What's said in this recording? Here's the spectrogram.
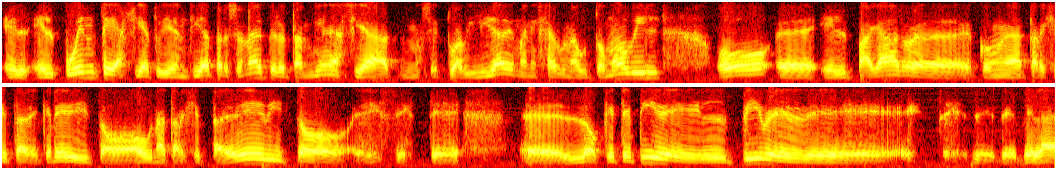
el, el, puente hacia tu identidad personal, pero también hacia, no sé, tu habilidad de manejar un automóvil o eh, el pagar eh, con una tarjeta de crédito o una tarjeta de débito, es este eh, lo que te pide el pibe de, de, de, la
